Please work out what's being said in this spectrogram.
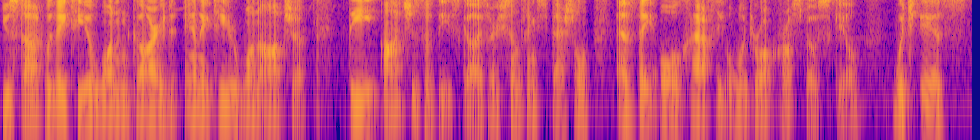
you start with a tier 1 guard and a tier 1 archer. The archers of these guys are something special as they all have the overdraw crossbow skill, which is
